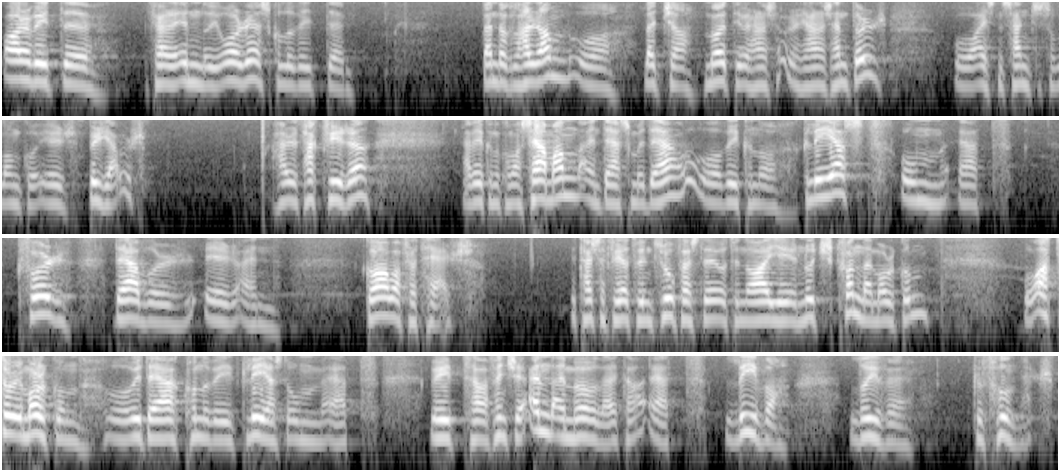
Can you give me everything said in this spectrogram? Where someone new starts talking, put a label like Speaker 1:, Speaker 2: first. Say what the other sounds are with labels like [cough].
Speaker 1: Bare vi uh, færre inn i året skulle vi uh, vende til herren og letja møte i hans, i hans henter og eisen sanje som langt er byrjaver. Herre, takk for det. Ja, vi kunne komme sammen en dag som er det, og vi kunne gledast om at hver dag er en gava fra her. Jeg tar seg for at hun trofeste og til nøye er nødt kvann i morgen, og atter i morgen, og i dag kunne vi gledast om at vi finnes ikke enda en mulighet at livet livet til fullmer.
